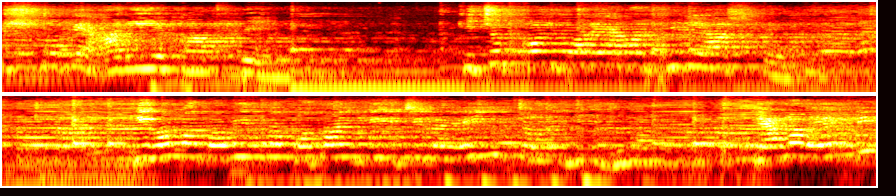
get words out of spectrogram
কৃষ্ণকে হারিয়ে কাঁদতেন কিছুক্ষণ পরে আবার ফিরে আসতেন কি হলো গোবিন্দ? কোথায় গিয়েছিল? এই চলে কেন এমনি?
